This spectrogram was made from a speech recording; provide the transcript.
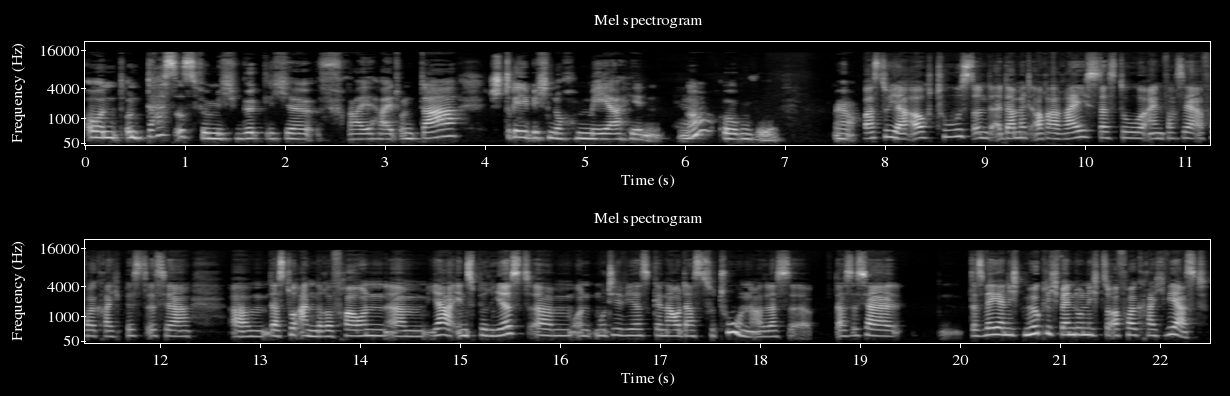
und, und das ist für mich wirkliche Freiheit. Und da strebe ich noch mehr hin, ne? Irgendwo. Ja. Was du ja auch tust und damit auch erreichst, dass du einfach sehr erfolgreich bist, ist ja, ähm, dass du andere Frauen ähm, ja inspirierst ähm, und motivierst, genau das zu tun. Also das, äh, das ist ja das wäre ja nicht möglich, wenn du nicht so erfolgreich wärst.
